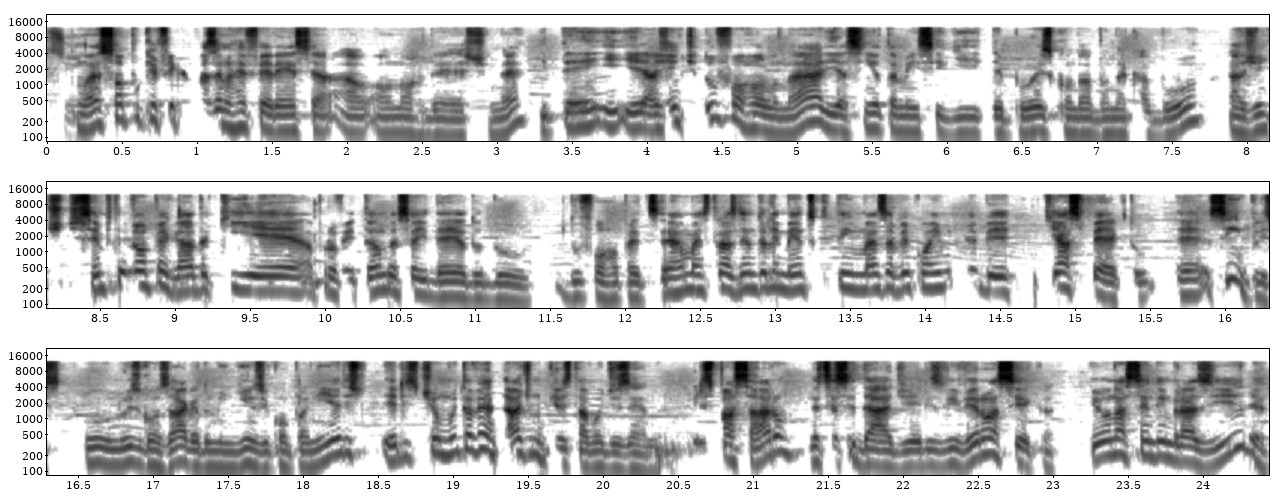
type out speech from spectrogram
Sim. Não é só porque fica fazendo referência ao, ao Nordeste, né? E tem e, e a gente do Forró Lunar, e assim eu também segui depois, quando a banda acabou, a gente sempre teve uma pegada que é aproveitando essa ideia do, do, do Forró Pé de Serra, mas trazendo elementos que tem mais a ver com a MPB. Que aspecto? É simples. O Luiz Gonzaga, Dominguinhos e companhia, eles, eles tinham muita verdade no que eles estavam dizendo. Eles passaram necessidade, eles viveram a seca. Eu nascendo em Brasília,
